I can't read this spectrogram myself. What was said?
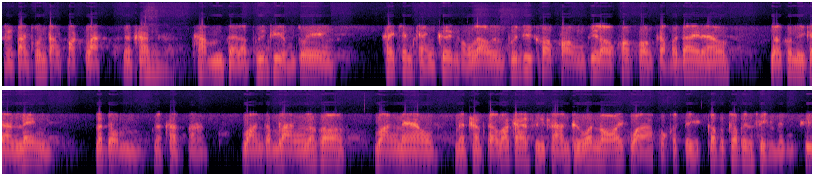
อ่าต่างคนต่างปักหลักนะครับอืมทำแต่ละพื้นที่ของตัวเอง ให้เข้มแข็งขึ้นของเราพื้นที่ครอบครองที่เราครอบครองกลับมาได้แล้ว เราก็มีการเร่ง ระดมนะครับอ่าวางกำลังแล้วก็วางแนวนะครับ แต่ว่าการสื่อสารถือว่าน้อยกว่าปกติ ก็ก็เป็นสิ่งหนึ่งที่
